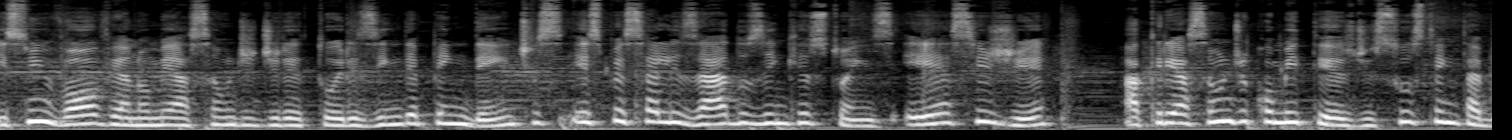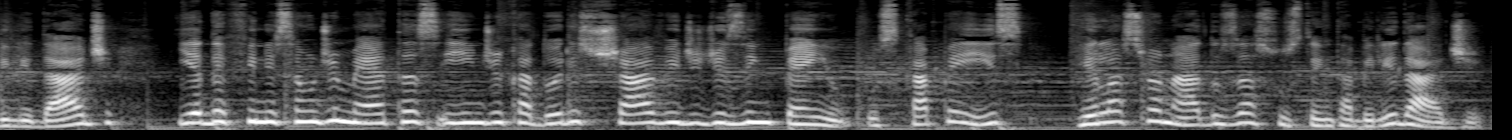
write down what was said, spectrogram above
isso envolve a nomeação de diretores independentes especializados em questões ESG, a criação de comitês de sustentabilidade e a definição de metas e indicadores-chave de desempenho, os KPIs, relacionados à sustentabilidade.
